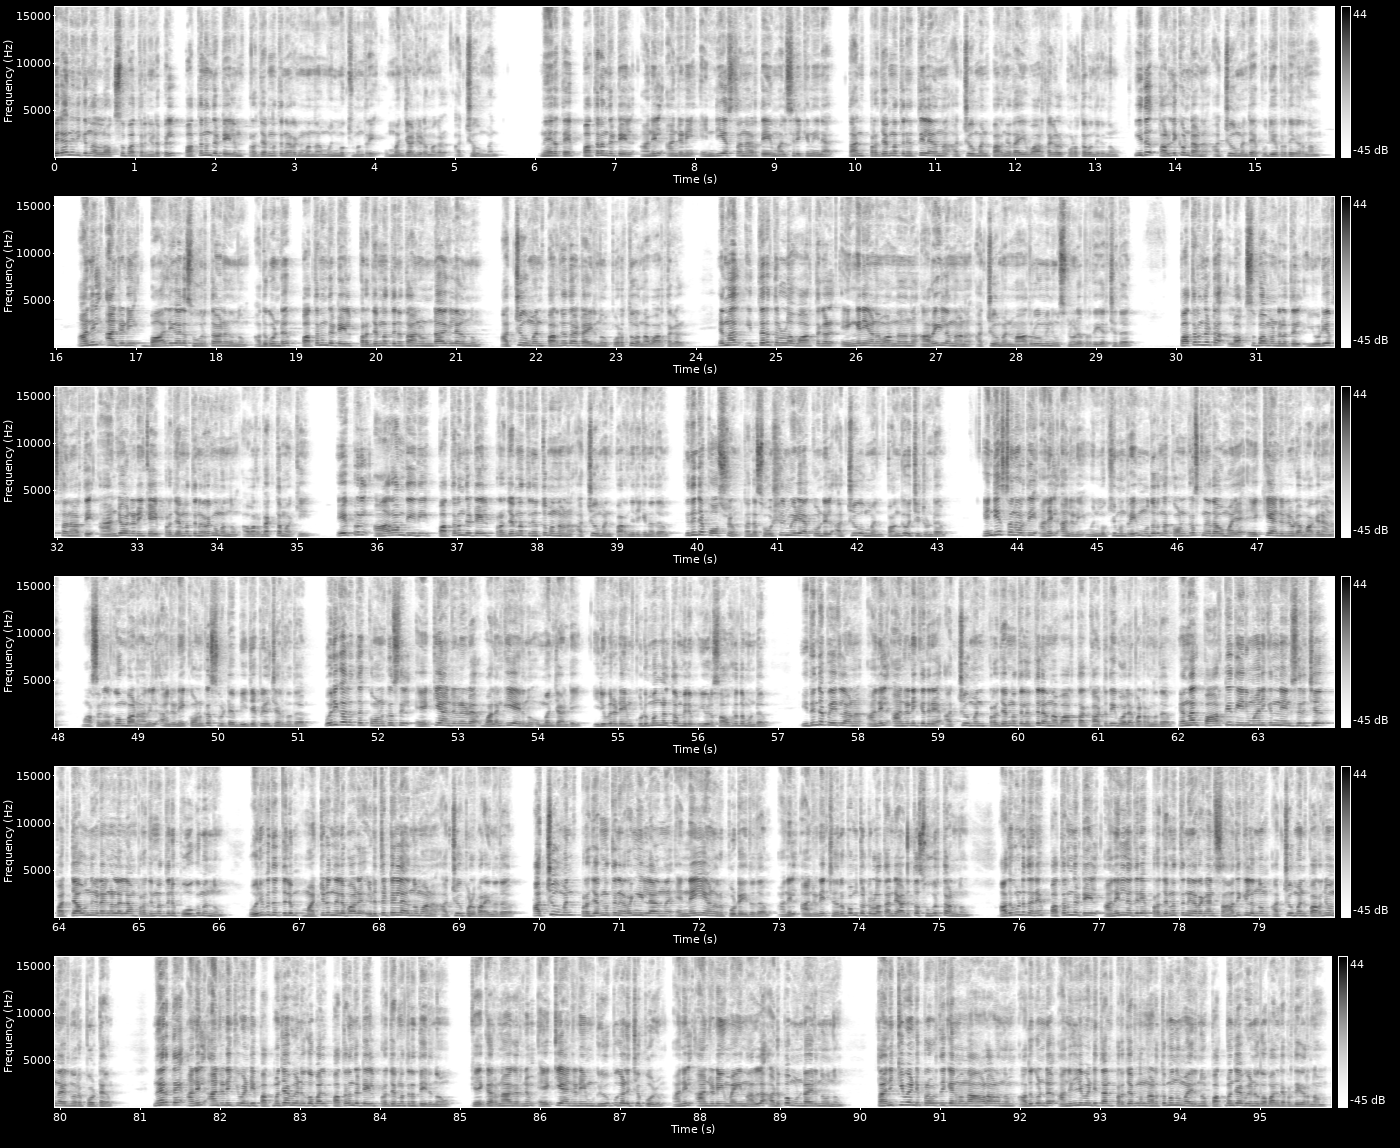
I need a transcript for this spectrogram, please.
വരാനിരിക്കുന്ന ലോക്സഭാ തെരഞ്ഞെടുപ്പിൽ പത്തനംതിട്ടയിലും പ്രചരണത്തിനിറങ്ങുമെന്ന് മുൻ മുഖ്യമന്ത്രി ഉമ്മൻചാണ്ടിയുടെ മകൾ അച്ചു ഉമ്മൻ. നേരത്തെ പത്തനംതിട്ടയിൽ Anil Antony N D A സ്ഥാനാർത്ഥിയെ മത്സരിക്കുന്നതിനാൽ താൻ പ്രചരണത്തിനെത്തില്ല എന്ന് അച്ചുമ്മൻ പറഞ്ഞതായി വാർത്തകൾ പുറത്തുവന്നിരുന്നു ഇത് തള്ളിക്കൊണ്ടാണ് അച്ചുമ്മന്റെ പുതിയ പ്രതികരണം. അനിൽ ആന്റണി ബാല്യകാല സുഹൃത്താണ് എന്നും അതുകൊണ്ട് പത്തനംതിട്ടയിൽ പ്രചരണത്തിന് താൻ ഉണ്ടാകില്ല എന്നും അച്ചു ഉമ്മൻ പറഞ്ഞതായിട്ടായിരുന്നു പുറത്തുവന്ന വാർത്തകൾ. എന്നാൽ ഇത്തരത്തിലുള്ള വാർത്തകൾ എങ്ങനെയാണ് വന്നതെന്ന് അറിയില്ലെന്നാണ് അച്ചു ഉമ്മൻ മാതൃഭൂമി ന്യൂസിനോട് പ്രതികരിച്ചത്. പത്തനംതിട്ട ലോക്സഭാ മണ്ഡലത്തിൽ യു ഡി എഫ് സ്ഥാനാർത്ഥി ആന്റോ ആന്റണിക്കായി പ്രചരണത്തിനിറങ്ങുമെന്നും അവർ വ്യക്തമാക്കി. ഏപ്രിൽ ആറാം തീയതി പത്തനംതിട്ടയിൽ പ്രചരണത്തിനെത്തുമെന്നാണ് അച്ചുമ്മൻ പറഞ്ഞിരിക്കുന്നത്. ഇതിന്റെ പോസ്റ്ററും തന്റെ സോഷ്യൽ മീഡിയ അക്കൗണ്ടിൽ അച്ചുമ്മൻ പങ്കുവച്ചിട്ടുണ്ട്. എൻ ഡി എ സ്ഥാനാർത്ഥി അനിൽ ആന്റണി മുൻ മുഖ്യമന്ത്രിയും മുതിർന്ന കോൺഗ്രസ് നേതാവുമായ എ കെ ആന്റണിയുടെ മകനാണ്. മാസങ്ങൾക്ക് മുമ്പാണ് അനിൽ ആന്റണി കോൺഗ്രസ് വിട്ട് ബി ജെ പിയിൽ ചേർന്നത്. ഒരു കാലത്ത് കോൺഗ്രസിൽ എ കെ ആന്റണിയുടെ വലങ്കിയായിരുന്നു ഉമ്മൻചാണ്ടി. ഇരുവരുടെയും കുടുംബങ്ങൾ തമ്മിലും ഈ ഒരു സൗഹൃദമുണ്ട്. ഇതിന്റെ പേരിലാണ് അനിൽ ആന്റണിക്കെതിരെ അച്ചൂമൻ പ്രചരണത്തിലെത്തില്ലെന്ന വാർത്ത കാട്ടുതീ പോലെ പടർന്നത്. എന്നാൽ പാർട്ടി തീരുമാനിക്കുന്നതിനനുസരിച്ച് പറ്റാവുന്ന ഇടങ്ങളിലെല്ലാം പ്രചരണത്തിന് പോകുമെന്നും ഒരു വിധത്തിലും മറ്റൊരു നിലപാട് എടുത്തിട്ടില്ല എന്നുമാണ് അച്ചു ഇപ്പോൾ പറയുന്നത്. അച്ചൂമൻ പ്രചരണത്തിന് ഇറങ്ങില്ല എന്ന് എൻ ഐ ആണ് റിപ്പോർട്ട് ചെയ്തത്. അനിൽ ആന്റണി ചെറുപ്പം തൊട്ടുള്ള തന്റെ അടുത്ത സുഹൃത്താണെന്നും അതുകൊണ്ട് തന്നെ പത്തനംതിട്ടയിൽ അനിലിനെതിരെ പ്രചരണത്തിന് ഇറങ്ങാൻ സാധിക്കില്ലെന്നും അച്ചൂമൻ പറഞ്ഞു എന്നായിരുന്നു റിപ്പോർട്ട്. നേരത്തെ അനിൽ ആന്റണിക്ക് വേണ്ടി പത്മജ വേണുഗോപാൽ പത്തനംതിട്ടയിൽ പ്രചരണത്തിനെത്തിയിരുന്നു. കെ കരുണാകരനും എ കെ ആന്റണിയും ഗ്രൂപ്പ് കളിച്ചപ്പോഴും അനിൽ ആന്റണിയുമായി നല്ല അടുപ്പമുണ്ടായിരുന്നുവെന്നും തനിക്ക് വേണ്ടി പ്രവർത്തിക്കാൻ വന്ന ആളാണെന്നും അതുകൊണ്ട് അനിലിന് വേണ്ടി താൻ പ്രചരണം നടത്തുമെന്നുമായിരുന്നു പത്മജ വേണുഗോപാലിന്റെ പ്രതികരണം.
